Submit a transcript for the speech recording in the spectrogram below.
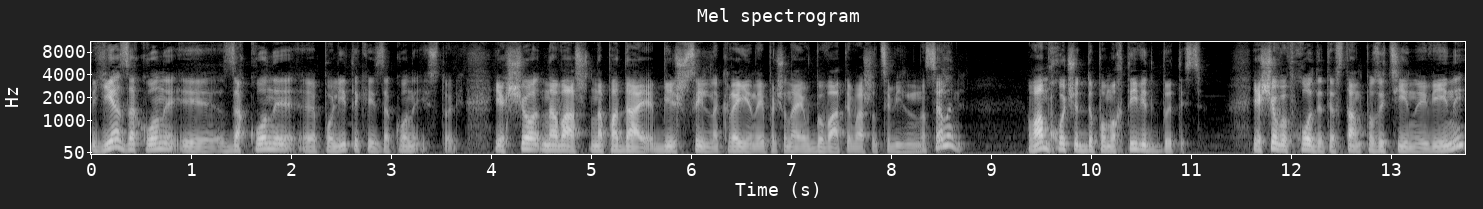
Є закони, закони е, політики і закони історії. Якщо на вас нападає більш сильна країна і починає вбивати ваше цивільне населення, вам хочуть допомогти відбитися. Якщо ви входите в стан позиційної війни,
